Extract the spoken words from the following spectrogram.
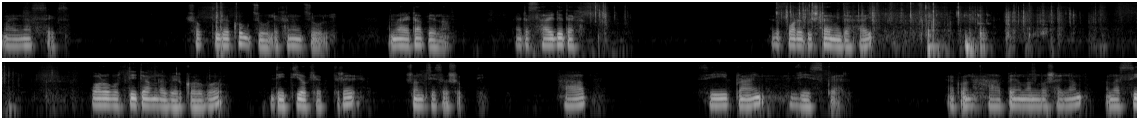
minus six শক্তির একক জুল, এখানে জুল। আমরা এটা পেলাম। এটা সাইডে দেখা এটা পরের পৃষ্ঠায় আমি দেখাই। পরবর্তীতে আমরা বের করব দ্বিতীয় ক্ষেত্রে সঞ্চিত শক্তি। Half C prime V square. এখন হাফের মান বসাইলাম। আমরা সি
